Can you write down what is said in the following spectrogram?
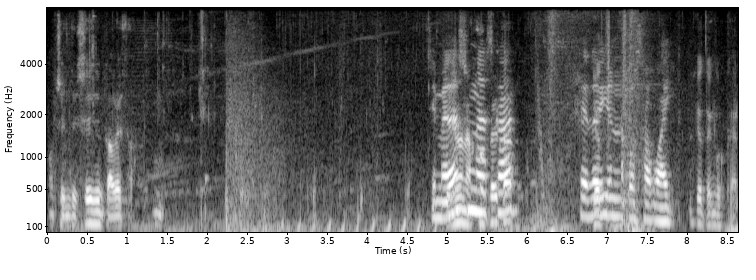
86 en cabeza. Si me das una. SCAR, te doy una cosa guay. Yo tengo Scar.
